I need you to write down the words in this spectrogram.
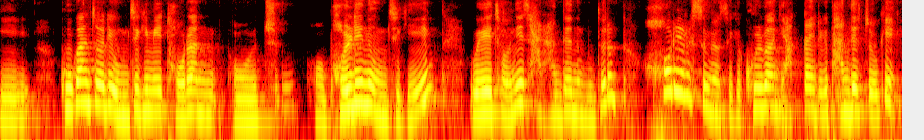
이 고관절이 움직임이 덜한 어, 주, 어, 벌리는 움직임, 외전이 잘 안 되는 분들은 허리를 쓰면서 이게 골반이 약간 이렇게 반대쪽이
